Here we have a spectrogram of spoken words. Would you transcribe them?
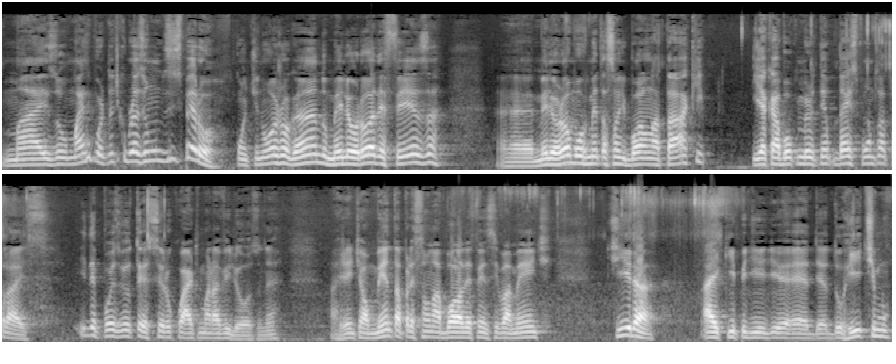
mas o mais importante é que o Brasil não desesperou. Continuou jogando, melhorou a defesa, é, melhorou a movimentação de bola no ataque e acabou o primeiro tempo 10 pontos atrás. E depois veio o terceiro quarto maravilhoso. Né? A gente aumenta a pressão na bola defensivamente, tira a equipe de, de, é, de, do ritmo,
